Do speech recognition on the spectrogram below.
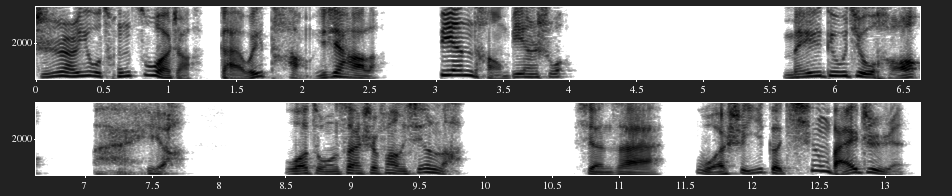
侄儿又从坐着改为躺下了，边躺边说：“没丢就好。哎呀，我总算是放心了。现在我是一个清白之人，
